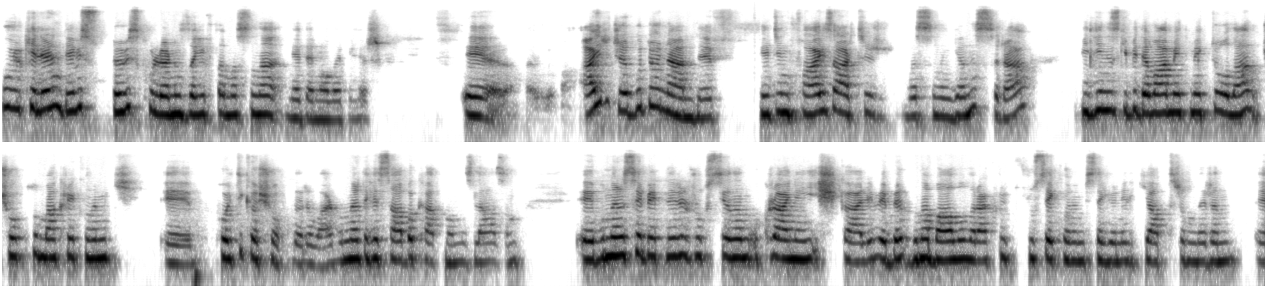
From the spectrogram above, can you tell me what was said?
bu ülkelerin döviz, döviz kurlarının zayıflamasına neden olabilir. E, ayrıca bu dönemde Fed'in faiz artırmasının yanı sıra bildiğiniz gibi devam etmekte olan çoklu makroekonomik e, politika şokları var. Bunları da hesaba katmamız lazım. E, bunların sebepleri Rusya'nın Ukrayna'yı işgali ve buna bağlı olarak Rus ekonomisine yönelik yaptırımların e,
